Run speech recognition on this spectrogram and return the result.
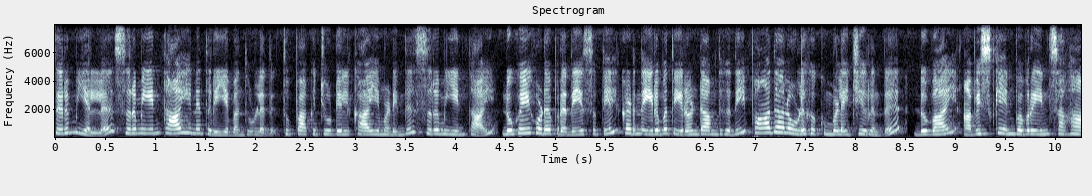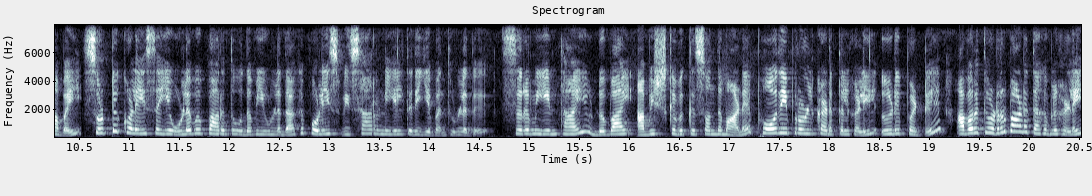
சிறுமி அல்ல சிறுமியின் தாய் என தெரிய வந்துள்ளது உள்ளது. துப்பாக்கிச்சூட்டில் காயமடைந்த சிறுமியின் தாய் நுகைகொட பிரதேசத்தில் கடந்த இருபத்தி இரண்டாம் தேதி பாதாள உலக கும்பலைச் சேர்ந்து டுபாய் அவிஸ்கே என்பவரின் சகாவை சுட்டுக் கொலை செய்ய உளவு பார்த்து உதவியுள்ளதாக போலீஸ் விசாரணையில் தெரிய வந்துள்ளது. சிறுமியின் தாய் டுபாய் அபிஷ்கவுக்கு சொந்தமான போதைப்பொருள் கடத்தல்களில் ஈடுபட்டு அவர் தொடர்பான தகவல்களை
